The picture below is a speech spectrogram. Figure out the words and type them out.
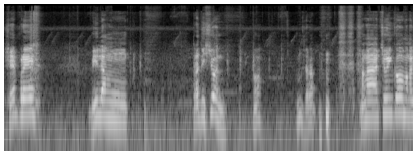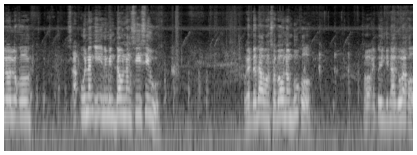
Siyempre, bilang tradisyon, no? Hmm, sarap. mga chewing ko, mga lolo ko, sa unang iinumin daw ng sisiw. Maganda daw ang sabaw ng buko. So, ito yung ginagawa ko.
